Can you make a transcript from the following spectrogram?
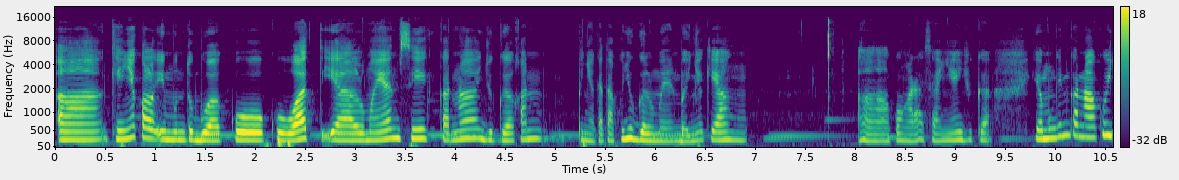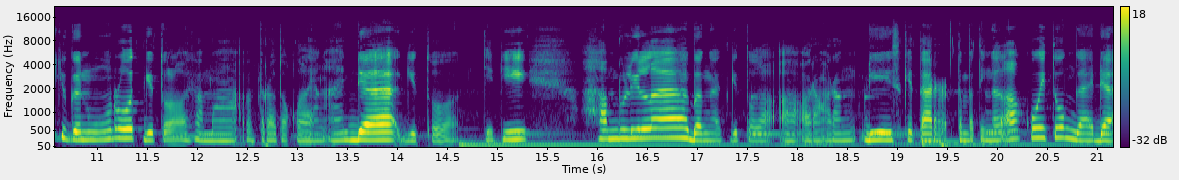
uh, kayaknya kalau imun tubuh aku kuat ya lumayan sih. Karena juga kan penyakit aku juga lumayan banyak yang uh, aku ngerasanya juga ya mungkin karena aku juga nurut gitu loh sama protokol yang ada gitu. Jadi alhamdulillah banget gitu loh uh, orang-orang di sekitar tempat tinggal aku itu nggak ada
